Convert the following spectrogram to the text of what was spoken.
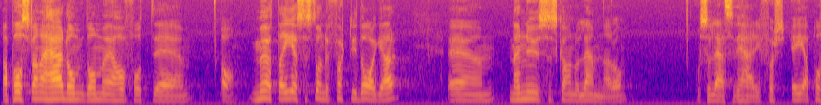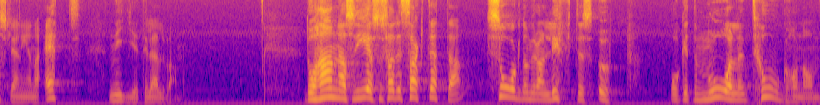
apostlarna här, de, de har fått eh, ja, möta Jesus under 40 dagar. eh, men nu så ska han då lämna dem. Och så läser vi här i, i Apostlagärningarna 1, 9-11. Då han, alltså Jesus, hade sagt detta såg de hur han lyftes upp och ett moln tog honom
